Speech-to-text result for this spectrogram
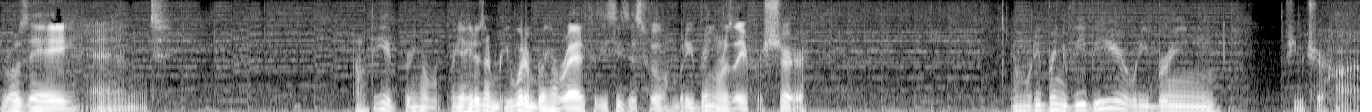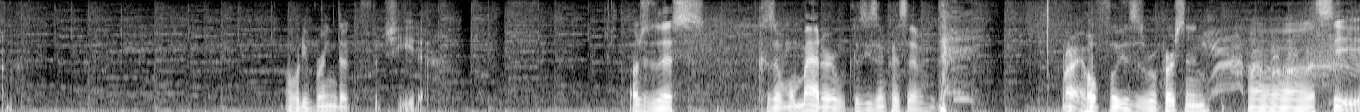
Rose, and I don't think he'd bring a. Yeah, he doesn't. He wouldn't bring a red because he sees this fool, but he'd bring Rose for sure. And would he bring VB or would he bring Future Han? Or would he bring the Vegeta? I'll just do this. Because it won't matter because he's in Class 7. Alright, hopefully this is a real person. Uh, let's see.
